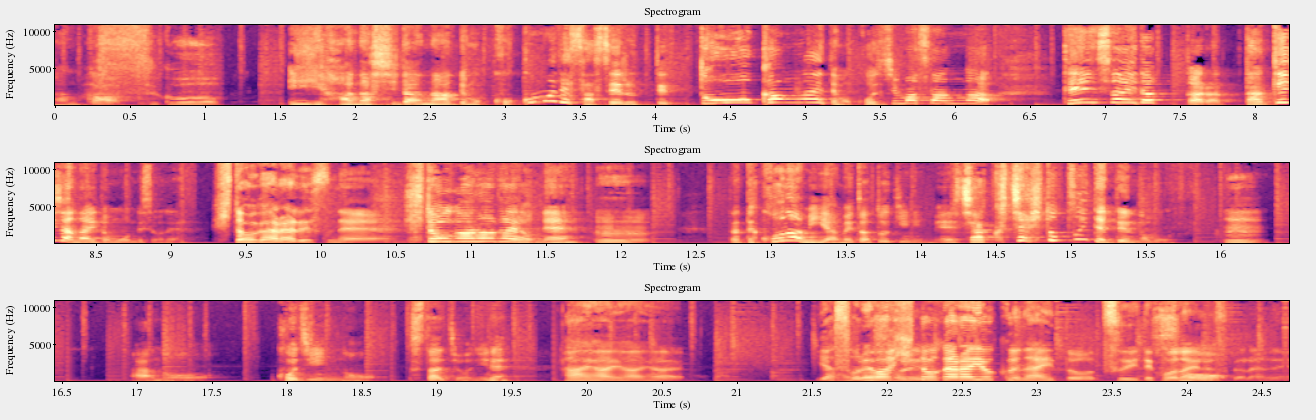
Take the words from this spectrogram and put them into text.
なんかすごいい話だな。でもここまでさせるってどう考えても小島さんが天才だからだけじゃないと思うんですよね。人柄ですね。人柄だよね。うんだってコナミ辞めた時にめちゃくちゃ人ついてってんだもん。うん。あの個人のスタジオにね。はいはいはいはい。いやそれは人柄良くないとついてこないですからね。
